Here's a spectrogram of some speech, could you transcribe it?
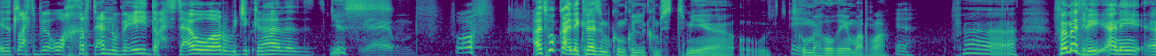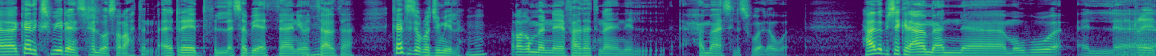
إذا طلعت وأخرت عنه بعيد راح تتعور وبيجيك هذا Yes أوف أتوقع إنك لازم يكون كلكم 600 وتكون إيه. محظوظين مرة إيه. ف فما ادري يعني آه كانت experience حلوة صراحة ال raid في الأسابيع الثانية. والثالثة كانت تجربة جميلة. رغم إن فاتتنا يعني الحماس الأسبوع الأول هذا بشكل عام عن موضوع ال- ال raid.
